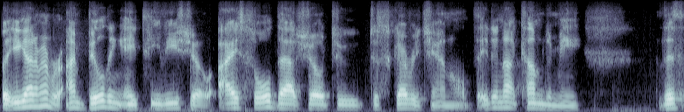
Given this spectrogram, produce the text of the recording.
But you got to remember, I'm building a TV show. I sold that show to Discovery Channel. They did not come to me. This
